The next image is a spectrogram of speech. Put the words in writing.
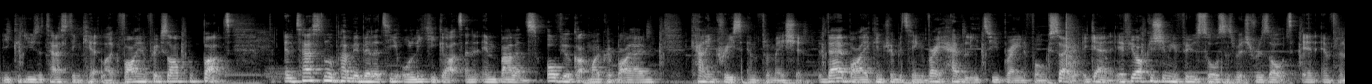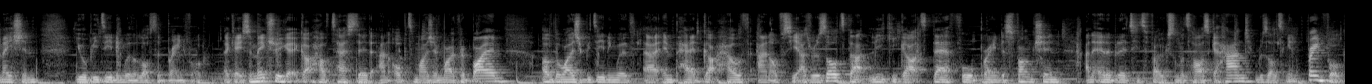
You could use a testing kit like Viome, for example, but Intestinal permeability or leaky gut and an imbalance of your gut microbiome can increase inflammation, thereby contributing very heavily to brain fog. So again, if you are consuming food sources which result in inflammation, you'll be dealing with a lot of brain fog. Okay, so make sure you get gut health tested and optimize your microbiome. Otherwise, you'll be dealing with uh, impaired gut health and obviously as a result of that, leaky gut, therefore brain dysfunction and inability to focus on the task at hand, resulting in brain fog.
